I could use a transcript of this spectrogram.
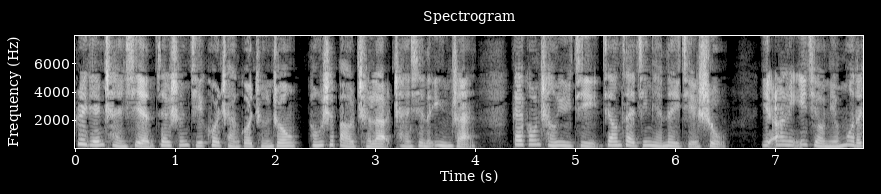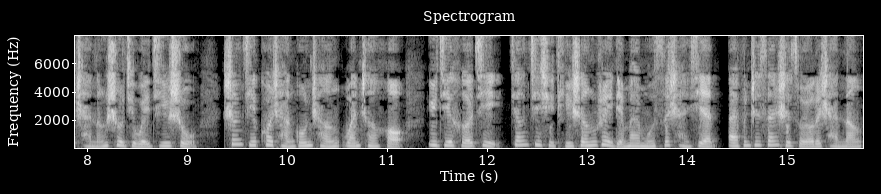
瑞典产线在升级扩产过程中，同时保持了产线的运转。该工程预计将在今年内结束。以二零一九年末的产能数据为基数，升级扩产工程完成后，预计合计将继续提升瑞典麦慕斯产线百分之三十左右的产能。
